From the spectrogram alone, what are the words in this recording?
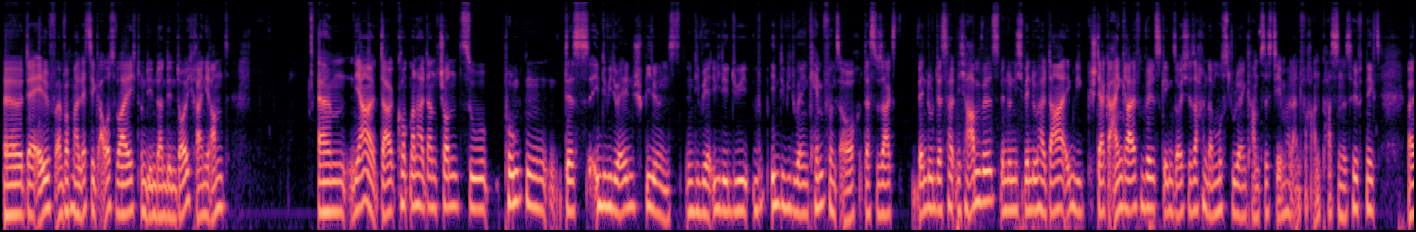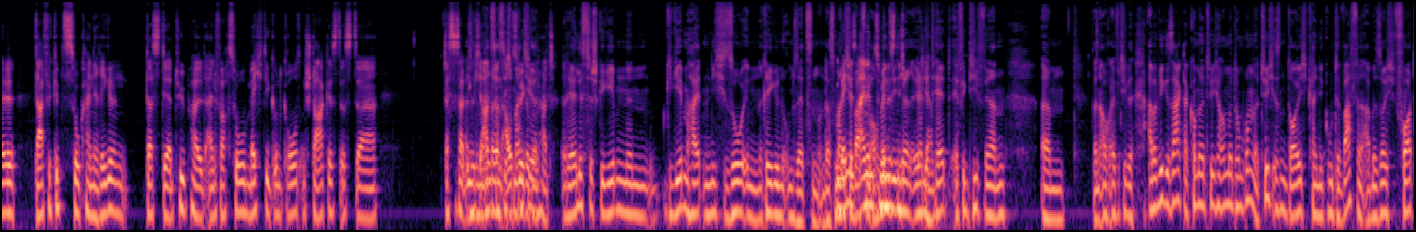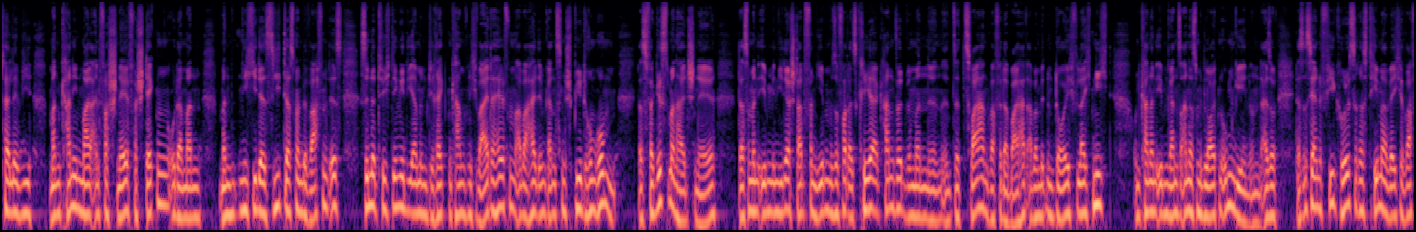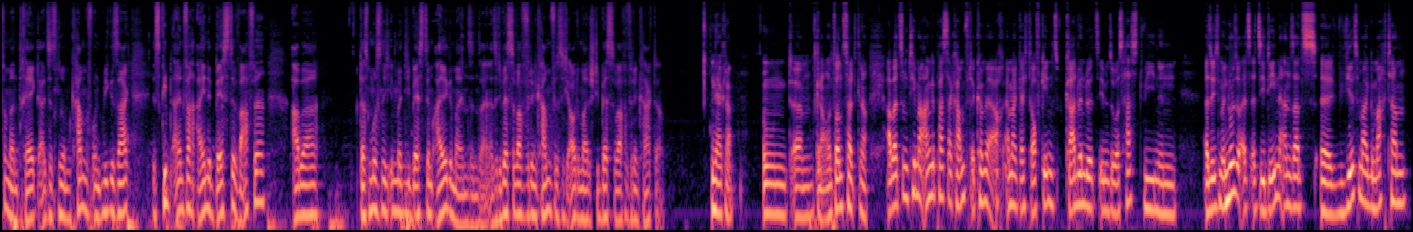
äh, der Elf einfach mal lässig ausweicht und ihm dann den Dolch reinrammt. Ähm, ja, da kommt man halt dann schon zu Punkten des individuellen Spielens, individu individuellen Kämpfens auch, dass du sagst, wenn du das halt nicht haben willst, wenn du nicht, wenn du halt da irgendwie stärker eingreifen willst gegen solche Sachen, dann musst du dein Kampfsystem halt einfach anpassen. Das hilft nichts, weil dafür gibt es so keine Regeln, dass der Typ halt einfach so mächtig und groß und stark ist, dass da dass es halt Also irgendwelche anderen Auswirkungen hat. realistisch gegebenen Gegebenheiten nicht so in Regeln umsetzen und dass Wenn manche einem Waffen, auch wenn sie in der Realität effektiv wären, ähm, dann auch effektiv. Aber wie gesagt, da kommen wir natürlich auch immer drum rum. Natürlich ist ein Dolch keine gute Waffe, aber solche Vorteile wie man kann ihn mal einfach schnell verstecken oder man, man nicht jeder sieht, dass man bewaffnet ist, sind natürlich Dinge, die einem im direkten Kampf nicht weiterhelfen, aber halt im ganzen Spiel drumrum. Das vergisst man halt schnell, dass man eben in jeder Stadt von jedem sofort als Krieger erkannt wird, wenn man eine, eine Zweihandwaffe dabei hat, aber mit einem Dolch vielleicht nicht und kann dann eben ganz anders mit Leuten umgehen. Und also das ist ja ein viel größeres Thema, welche Waffe man trägt, als jetzt nur im Kampf. Und wie gesagt, es gibt einfach eine beste Waffe, aber das muss nicht immer die beste im allgemeinen Sinn sein. Also die beste Waffe für den Kampf ist nicht automatisch die beste Waffe für den Charakter. Ja, klar. Und ähm, genau, und sonst halt, genau. Aber zum Thema angepasster Kampf, da können wir auch einmal gleich drauf gehen, gerade wenn du jetzt eben sowas hast wie einen, also ich meine nur so als, als Ideenansatz, äh, wie wir es mal gemacht haben,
